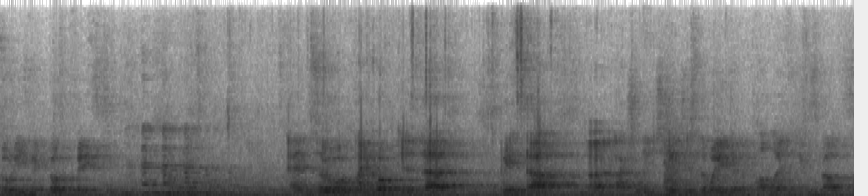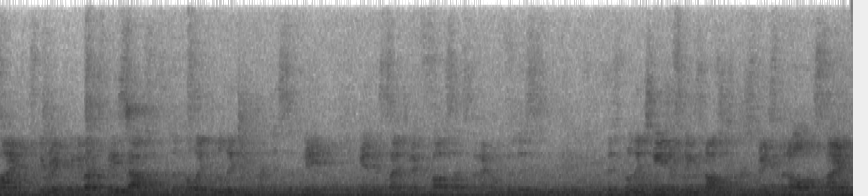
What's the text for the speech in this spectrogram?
Boaty McBoatface. and so my hope is that Space App uh, actually changes the way that the public thinks about science. The great thing about Space App is that the public really can participate in the scientific process. And I hope that this, this really changes things not just for space, but all of science.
